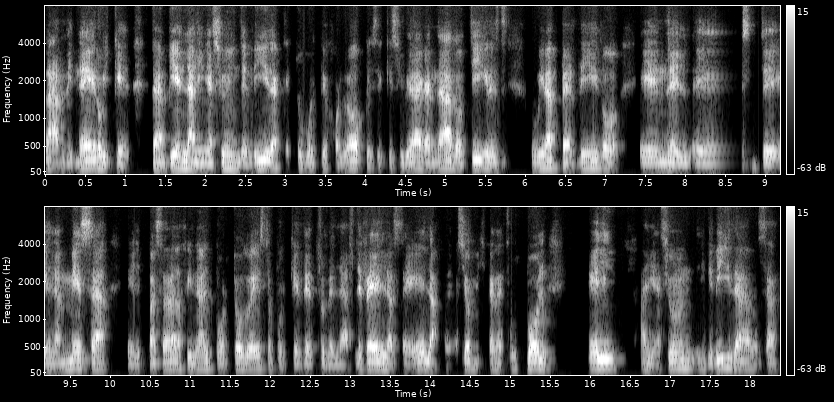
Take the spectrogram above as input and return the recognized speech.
dar dinero y que también la alineación indebida que tuvo el Piojo López y que si hubiera ganado Tigres hubiera perdido en, el, este, en la mesa el pasar a la final por todo esto, porque dentro de las reglas de la Federación Mexicana de Fútbol el alineación indebida, o sea,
